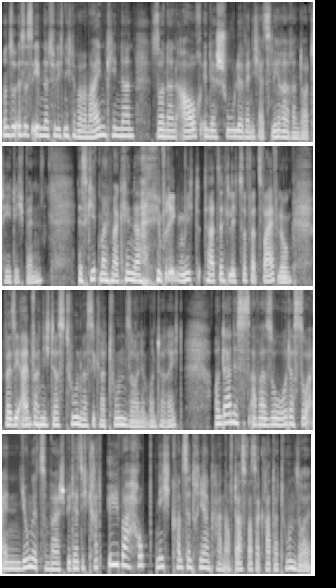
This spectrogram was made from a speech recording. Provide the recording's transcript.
Und so ist es eben natürlich nicht nur bei meinen Kindern, sondern auch in der Schule, wenn ich als Lehrerin dort tätig bin. Es gibt manchmal Kinder, die bringen mich tatsächlich zur Verzweiflung, weil sie einfach nicht das tun, was sie gerade tun sollen im Unterricht. Und dann ist es aber so, dass so ein Junge zum Beispiel Beispiel, der sich gerade überhaupt nicht konzentrieren kann auf das, was er gerade da tun soll.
